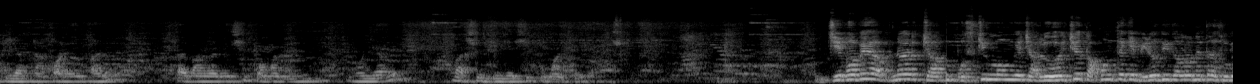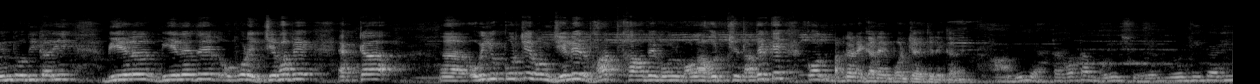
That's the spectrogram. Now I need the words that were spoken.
ফিল আপ না করাই ভালো তার বাংলাদেশি প্রমাণ হয়ে যাবে বা সে বিদেশি প্রমাণ হয়ে যাচ্ছে যেভাবে আপনার চালু পশ্চিমবঙ্গে চালু হয়েছে, তখন থেকে বিরোধী দলনেতা শুভেন্দু অধিকারী বিএলএ বিএলএদের ওপরে যেভাবে একটা অভিযোগ করছে এবং জেলের ভাত খাওয়াবে বল বলা হচ্ছে তাদেরকে। আপনার এখানে, পঞ্চায়েতের এখানে? আমি একটা কথা বলি শুভেন্দু অধিকারী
